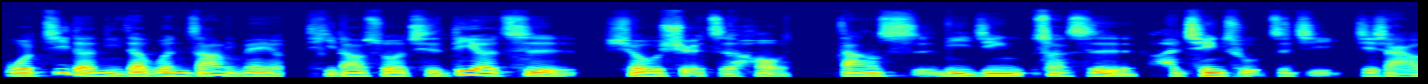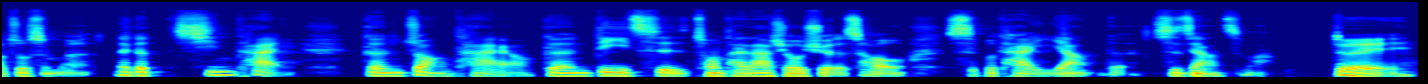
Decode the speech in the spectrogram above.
我记得你在文章里面有提到说，其实第二次休学之后，当时你已经算是很清楚自己接下来要做什么了。那个心态跟状态哦，跟第一次从台大休学的时候是不太一样的，是这样子吗？对，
